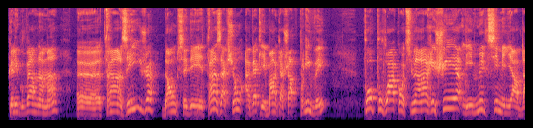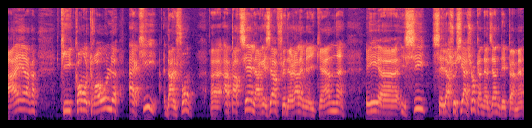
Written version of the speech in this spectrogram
que les gouvernements euh, transigent. Donc, c'est des transactions avec les banques à charte privées pour pouvoir continuer à enrichir les multimilliardaires qui contrôlent à qui, dans le fond, euh, appartient la Réserve fédérale américaine. Et euh, ici, c'est l'Association canadienne des paiements.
